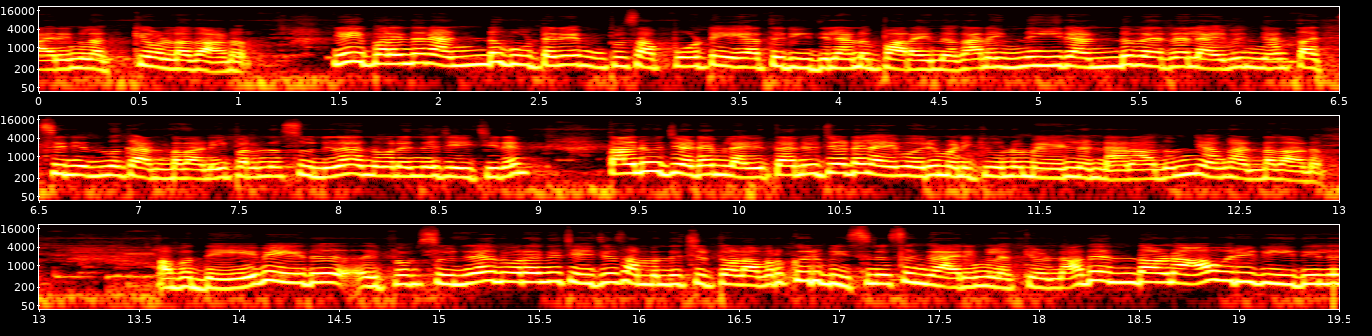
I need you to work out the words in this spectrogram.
കാര്യങ്ങളൊക്കെ ഉള്ളതാണ്. ഞാൻ ഈ പറയുന്ന രണ്ട് കൂട്ടരെയും ഇപ്പോൾ സപ്പോർട്ട് ചെയ്യാത്ത രീതിയിലാണ് പറയുന്നത്. കാരണം ഇന്ന് ഈ രണ്ട് പേരുടെ ലൈവും ഞാൻ തച്ചിനിരുന്ന് കണ്ടതാണ്. ഈ പറയുന്ന സുനിത എന്ന് പറയുന്ന ചേച്ചിയുടെയും തനൂജയുടെയും ലൈവ് തനൂജയുടെ ലൈവ് ഒരു മണിക്കൂറിന് മേളിലുണ്ടാണ് അതും ഞാൻ കണ്ടതാണ്. അപ്പോൾ ദയവ് ചെയ്ത് ഇപ്പം സുനിത എന്ന് പറയുന്ന ചേച്ചിയെ സംബന്ധിച്ചിടത്തോളം അവർക്കൊരു ബിസിനസ്സും കാര്യങ്ങളൊക്കെ ഉണ്ട്. അതെന്താണ് ആ ഒരു രീതിയിൽ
